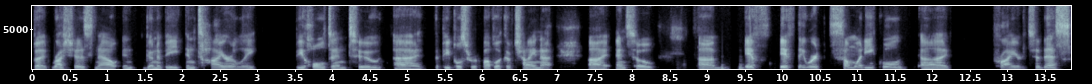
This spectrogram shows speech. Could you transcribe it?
but Russia is now going to be entirely beholden to uh, the People's Republic of China, uh, and so um, if if they were somewhat equal uh, prior to this,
